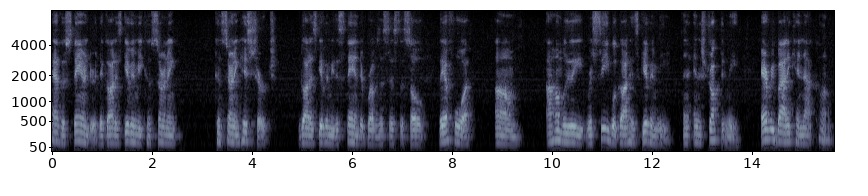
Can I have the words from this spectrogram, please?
have the standard that God has given me concerning concerning his church. God has given me the standard, brothers and sisters. So therefore, um, I humbly receive what God has given me and, and instructed me. Everybody cannot come.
